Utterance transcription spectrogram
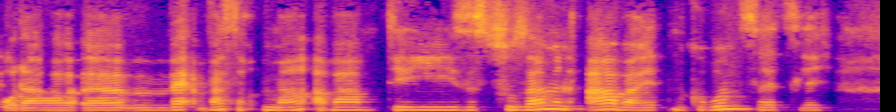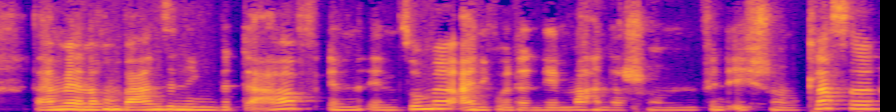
oder äh, was auch immer. Aber dieses Zusammenarbeiten grundsätzlich, da haben wir ja noch einen wahnsinnigen Bedarf in, in Summe. Einige Unternehmen machen das schon, finde ich, schon klasse,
